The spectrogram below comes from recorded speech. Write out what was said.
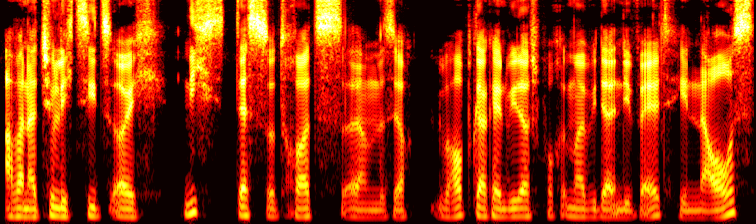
Aber natürlich zieht's euch Nichtsdestotrotz, ähm, das ist ja auch überhaupt gar kein Widerspruch, immer wieder in die Welt hinaus.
